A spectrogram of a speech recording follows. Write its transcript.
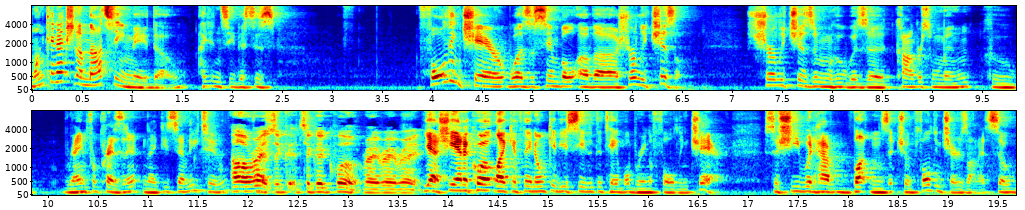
one connection I'm not seeing made though, I didn't see this is folding chair was a symbol of uh, Shirley Chisholm. Shirley Chisholm, who was a congresswoman who ran for president in 1972. Oh, right. It's a, it's a good quote. Right, right, right. Yeah, she had a quote like, "If they don't give you a seat at the table, bring a folding chair." So she would have buttons that showed folding chairs on it. So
